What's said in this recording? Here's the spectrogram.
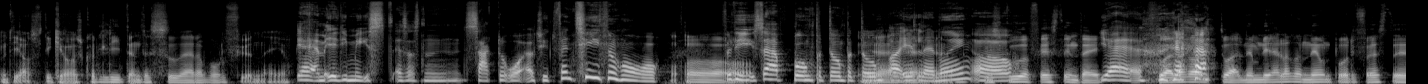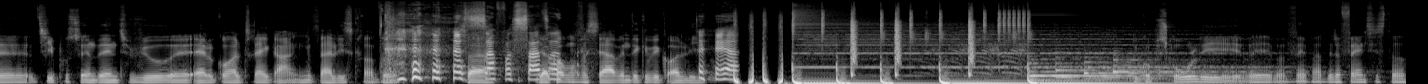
Men de, er også, de kan jo også godt lide den der side af dig, hvor du fyrer den af, jo. Ja, men et af de mest altså sådan, sagte ord er jo tit Fantino. Og, Fordi så er bum, badum, badum Ja, og et ja, eller andet, ja. ikke? Vi skal ud Og, og feste en dag. ja, Du har, allerede, du har nemlig allerede nævnt på de første øh, 10% af interviewet øh, alkohol tre gange, så jeg har lige skrevet det. så for jeg satan. kommer fra Serbien, det kan vi godt lide. Ja. Du går på skole i, hvad, hvad, hvad var det der fancy sted?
